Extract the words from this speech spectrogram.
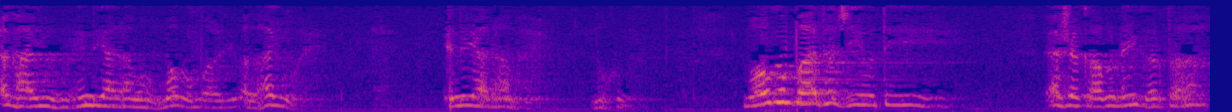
अघायु इंद्रिया राम मोग अघायु है इंद्रिया राम है मोह में मोगम पार्थ जीवती ऐसा काम नहीं करता,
